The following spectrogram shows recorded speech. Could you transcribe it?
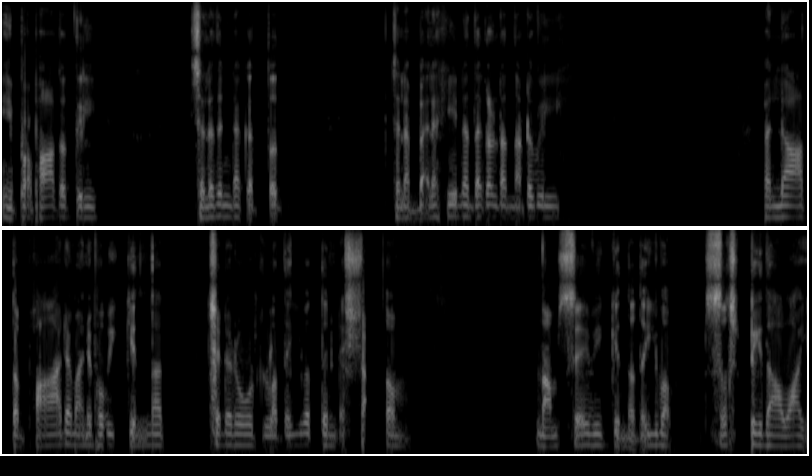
ഈ പ്രഭാതത്തിൽ ചിലതിന്റെ അകത്ത് ചില ബലഹീനതകളുടെ നടുവിൽ വല്ലാത്ത ഭാരം അനുഭവിക്കുന്ന ചിലരോടുള്ള ദൈവത്തിന്റെ ശബ്ദം നാം സേവിക്കുന്ന ദൈവം സൃഷ്ടിതാവായ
